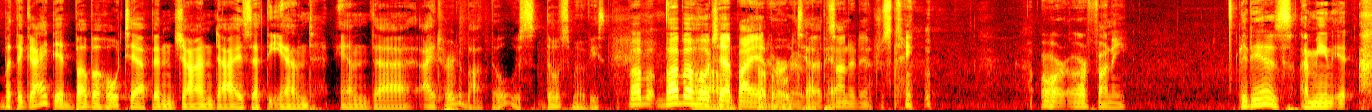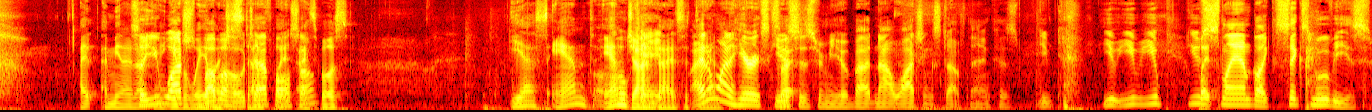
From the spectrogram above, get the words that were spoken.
but the guy did Bubba Hotep and John dies at the end, and uh, I'd heard about those those movies. Bubba, Bubba Hotep, Um, I had Bubba heard Hotep of. That had- sounded interesting, or or funny. It is. I mean, it. I, I mean, I'm So you watched give away a Bubba Hotep stuff, also? I suppose. Yes, and and John dies. At the I don't end. want to hear excuses from you about not watching stuff then, because you, you, you, you, you But- slammed like six movies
